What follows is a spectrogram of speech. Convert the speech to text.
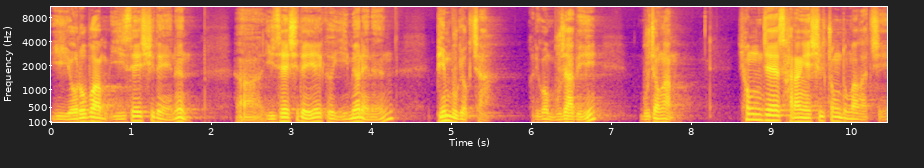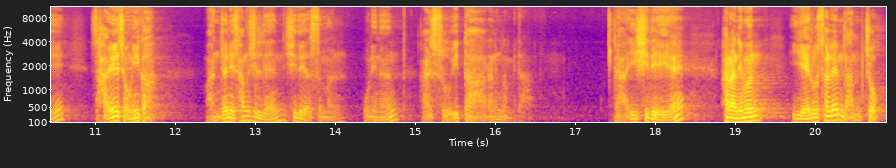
이 여로보암 2세 시대에는 어, 2세 시대의 그 이면에는 빈부격차 그리고 무자비, 무정함, 형제 사랑의 실종 등과 같이 사회 정의가 완전히 상실된 시대였음을 우리는 알 수 있다라는 겁니다. 자, 이 시대에 하나님은 이 예루살렘 남쪽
